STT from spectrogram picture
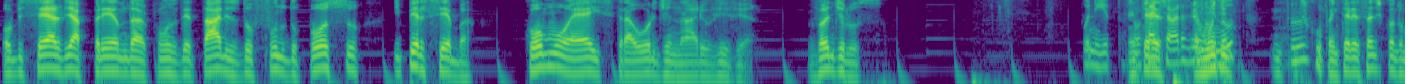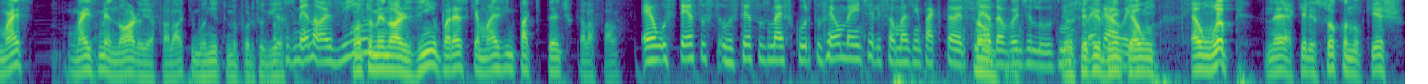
Observe e aprenda com os detalhes do fundo do poço e perceba como é extraordinário viver. Vandiluz. Bonito. São sete horas e é um muito- minuto. Desculpa, é interessante quanto mais mais menor eu ia falar, que bonito meu português. Quanto menorzinho. Quanto menorzinho, parece que é mais impactante o que ela fala. É, os textos, os textos mais curtos realmente eles são mais impactantes, São. né, da Vandiluz. Muito eu sempre legal brinco é um, é um up, né? Aquele soco no queixo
